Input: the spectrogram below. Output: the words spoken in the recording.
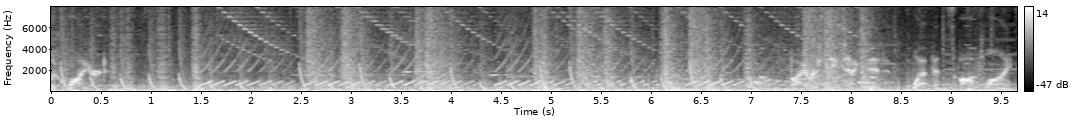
Acquired. Virus detected. Weapons offline.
